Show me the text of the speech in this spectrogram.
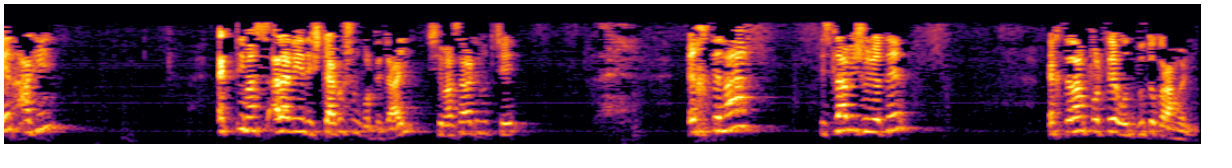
এর আগে একটি মাসালা নিয়ে দৃষ্টি আকর্ষণ করতে চাই। সে মাসালাটি হচ্ছে ইখতলাফ ইসলামী শরীয়তে ইখতলাফ করতে উদ্ভূত করা হয়নি।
